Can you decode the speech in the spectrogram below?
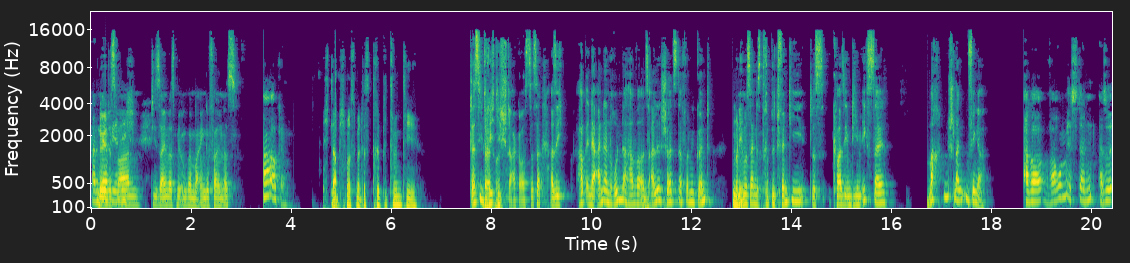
an Nö, der das wir war nicht... ein Design, was mir irgendwann mal eingefallen ist. Ah, okay. Ich glaube, ich muss mir das Triple 20. Das sieht richtig stark aus. Das, also ich habe in der anderen Runde haben wir uns alle Shirts davon gegönnt. Und Mhm. ich muss sagen, das Triple 20, das quasi im DMX-Style, macht einen schlanken Finger. Aber warum ist dann, also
